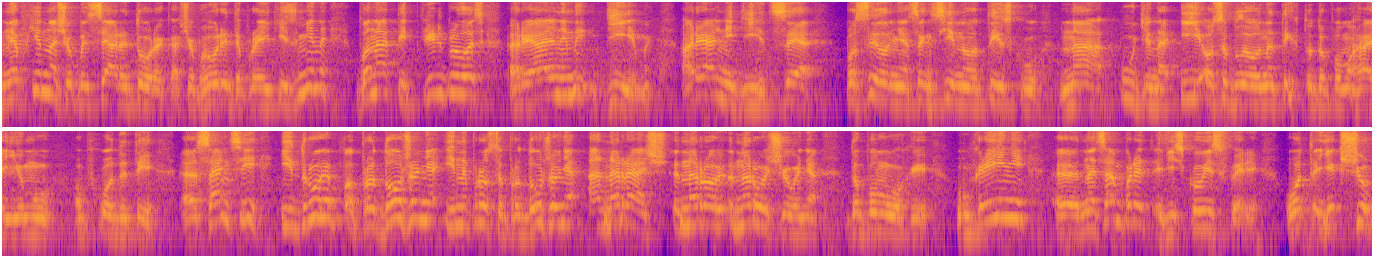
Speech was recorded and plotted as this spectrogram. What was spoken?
Необхідно, щоб ця риторика, щоб говорити про якісь зміни, вона підкріплювалась реальними діями. А реальні дії це посилення санкційного тиску на Путіна і особливо на тих, хто допомагає йому обходити е, санкції. І друге продовження, і не просто продовження, а наращ, наро- нарощування допомоги Україні е, насамперед військовій сфері. От якщо б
